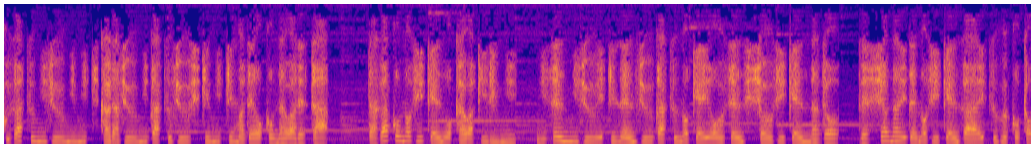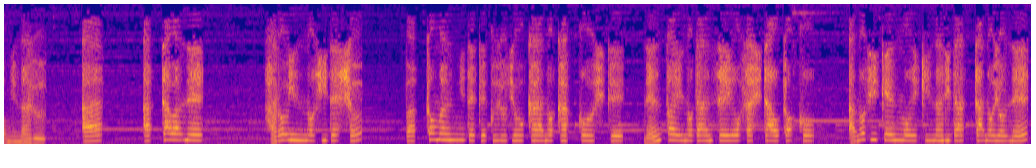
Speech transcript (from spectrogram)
9月22日から12月17日まで行われた。だがこの事件を皮切りに、2021年10月の京王線死傷事件など、列車内での事件が相次ぐことになる。ああ、あったわね。ハロウィンの日でしょ？バットマンに出てくるジョーカーの格好をして、年配の男性を刺した男。あの事件もいきなりだったのよね。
